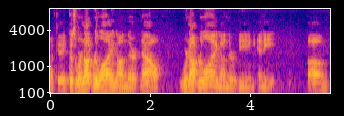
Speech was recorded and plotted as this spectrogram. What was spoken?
Okay, because we're not relying on there now. We're not relying on there being any um,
